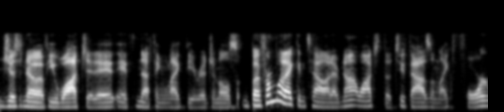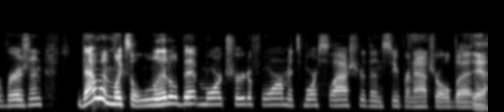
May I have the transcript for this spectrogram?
just know if you watch it, it it's nothing like the originals. But from what I can tell, and I've not watched the 2004 version, that one looks a little bit more true to form. It's more slasher than supernatural, but yeah.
